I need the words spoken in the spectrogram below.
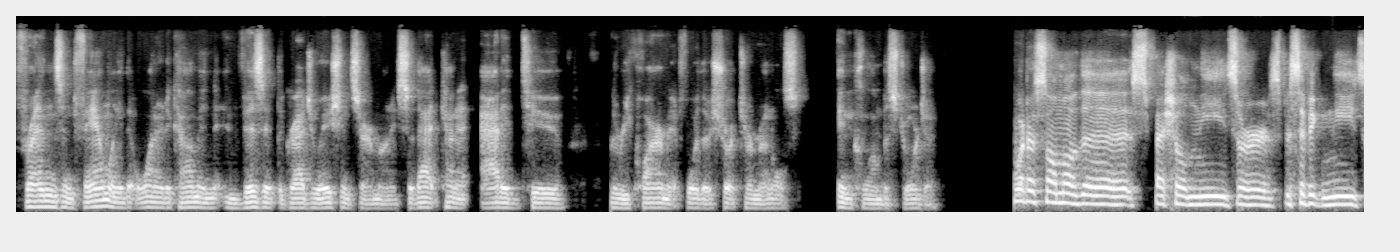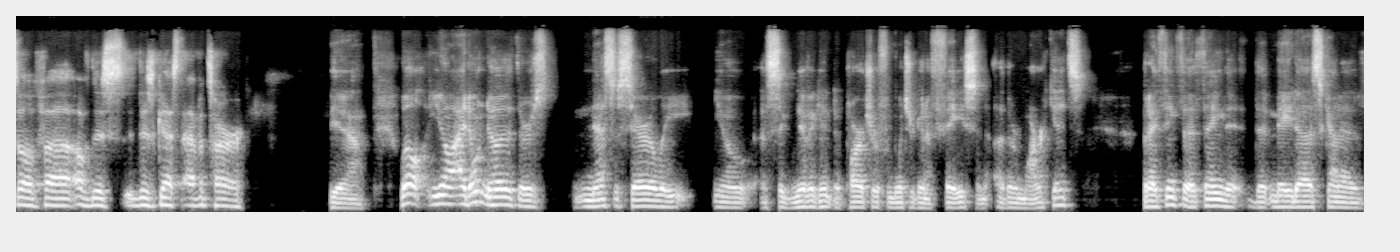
friends and family that wanted to come and, and visit the graduation ceremony. So that kind of added to the requirement for those short-term rentals in Columbus, Georgia. What are some of the special needs or specific needs of uh, of this this guest avatar? Yeah, well, you know, I don't know that there's necessarily you know a significant departure from what you're going to face in other markets. But i think the thing that that made us kind of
